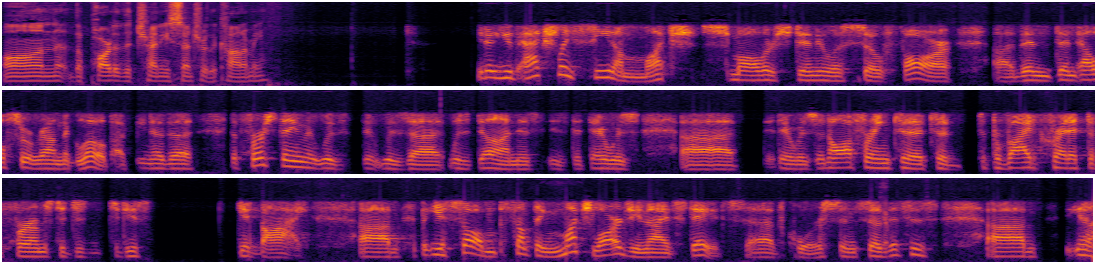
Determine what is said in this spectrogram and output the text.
on the part of the Chinese central economy? You know, you've actually seen a much smaller stimulus so far uh, than than elsewhere around the globe. Uh, you know, the the first thing that was that was uh, was done is is that there was uh, there was an offering to to to provide credit to firms to just to just get by. Um, but you saw something much larger in the United States, uh, of course, and so this is, um, you know,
